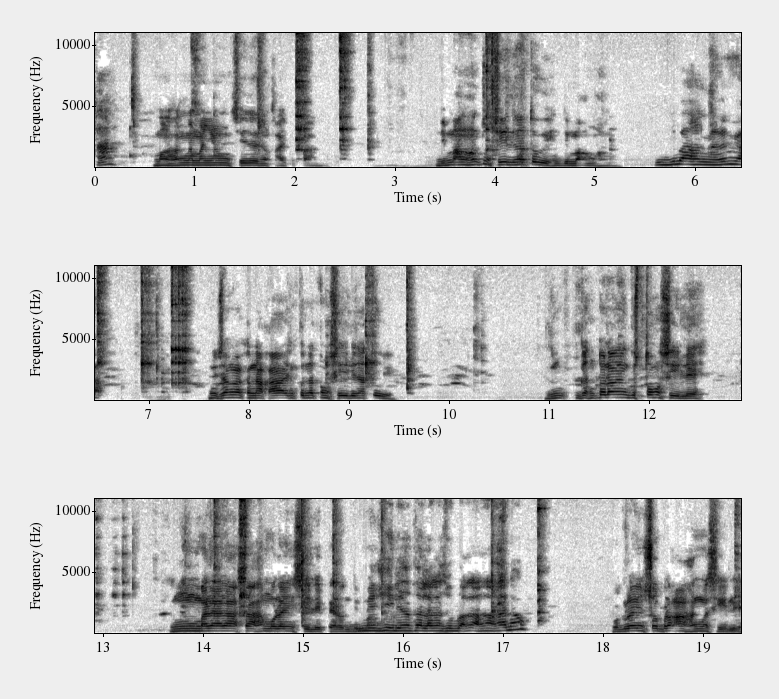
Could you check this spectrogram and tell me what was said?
Ha? Manghang naman yung sili na kahit paano. Hindi maanghang tong sili na to eh. Hindi maanghang. Hindi ba ang nga? Minsan nga kinakain ko na tong sili na to eh. Ganito lang yung gusto kong sili. Yung malalasahan mo lang yung sili pero hindi May maanghang. sili na talaga sobrang anghang ano? Huwag lang yung sobrang anghang na sili.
